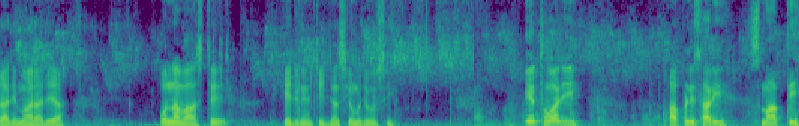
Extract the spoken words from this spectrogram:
ਰਾਜੇ ਮਹਾਰਾਜੇ ਆ, ਉਹਨਾਂ ਵਾਸਤੇ ਇਹ ਜਿਹੜੀਆਂ ਚੀਜ਼ਾਂ ਸੀ ਉਹ ਮੌਜੂਦ ਸੀ। ਇੱਥੋਂ ਆ ਜੀ, ਆਪਣੀ ਸਾਰੀ ਸਮਾਪਤੀ।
